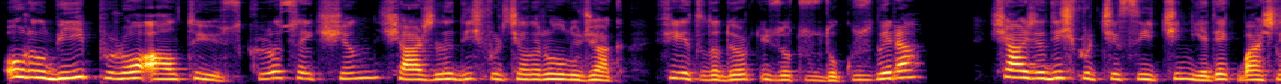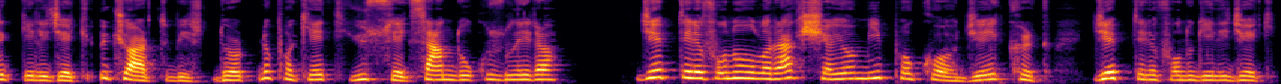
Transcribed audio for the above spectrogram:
Oral-B Pro 600 Cross Action şarjlı diş fırçaları olacak. Fiyatı da 439 lira. Şarjlı diş fırçası için yedek başlık gelecek 3 artı 1 dörtlü paket 189 lira. Cep telefonu olarak Xiaomi Poco C40 cep telefonu gelecek.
